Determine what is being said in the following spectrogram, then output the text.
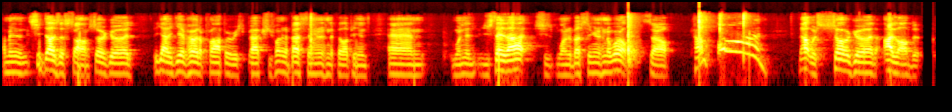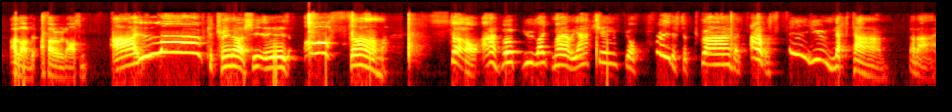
I mean, she does this song so good. You got to give her the proper respect. She's one of the best singers in the Philippines. And when you say that, she's one of the best singers in the world. So come on. That was so good. I loved it. I loved it. I thought it was awesome. I love Katrina. She is awesome. So I hope you like my reaction. Feel free to subscribe, and I will see you next time. Bye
